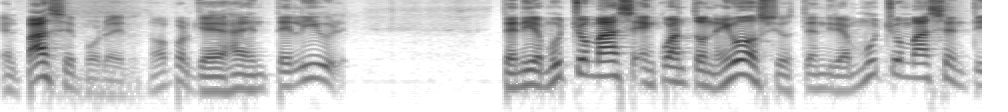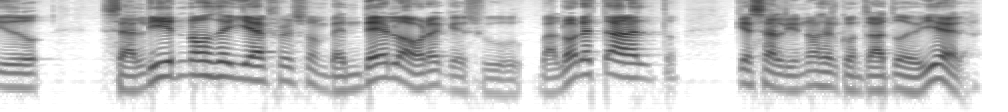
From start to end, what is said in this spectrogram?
el pase por él, ¿no? Porque es agente libre. Tendría mucho más, en cuanto a negocios, tendría mucho más sentido salirnos de Jefferson, venderlo ahora que su valor está alto, que salirnos del contrato de Viera.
